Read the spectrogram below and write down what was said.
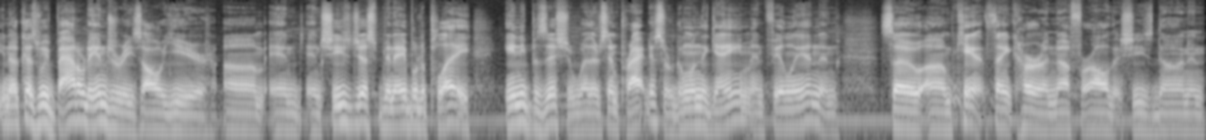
you know, because we've battled injuries all year, um, and and she's just been able to play any position, whether it's in practice or going in the game and fill in, and so um, can't thank her enough for all that she's done, and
